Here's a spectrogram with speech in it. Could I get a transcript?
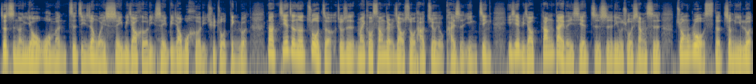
这只能由我们自己认为谁比较合理，谁比较不合理去做定论。那接着呢，作者就是 Michael Sander 教授，他就有开始引进一些比较当代的一些知识，例如说像是 John Rawls 的正义论，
